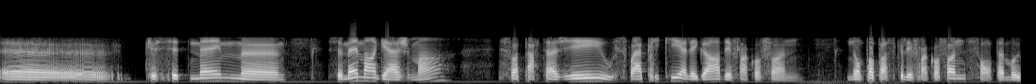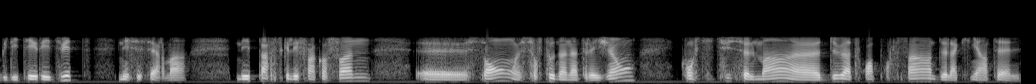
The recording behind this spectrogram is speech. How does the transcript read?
euh, que cette même, euh, ce même engagement soit partagé ou soit appliqué à l'égard des francophones. Non pas parce que les francophones sont à mobilité réduite nécessairement, mais parce que les francophones euh, sont, surtout dans notre région, constituent seulement 2 à 3% de la clientèle.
